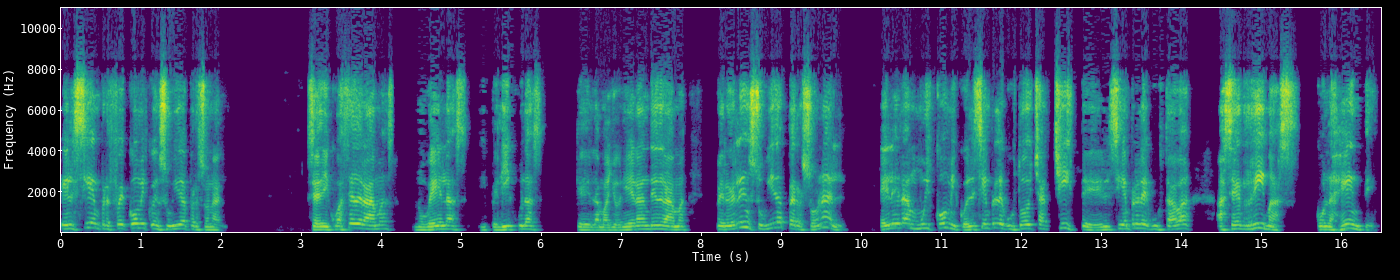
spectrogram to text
él siempre fue cómico en su vida personal. Se dedicó a hacer dramas, novelas y películas, que la mayoría eran de drama, pero él en su vida personal, él era muy cómico, él siempre le gustó echar chistes, él siempre le gustaba hacer rimas con la gente.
